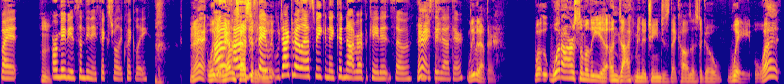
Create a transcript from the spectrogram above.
But Hmm. or maybe it's something they fixed really quickly. All right. Well, yeah, we haven't I tested just it say yet. we, we talked about it last week, and they could not replicate it, so right. just leave that out there. Leave it out there. Well, what are some of the uh, undocumented changes that cause us to go, wait, what?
